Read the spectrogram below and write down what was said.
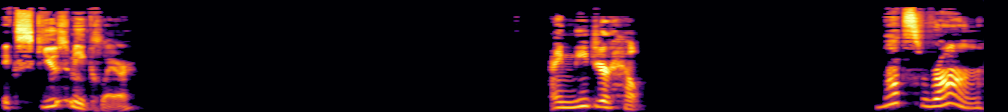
Excuse me, Claire. I need your help. What's wrong?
